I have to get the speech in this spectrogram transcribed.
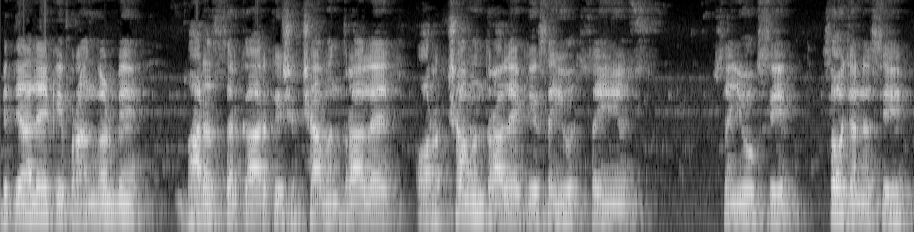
विद्यालय के प्रांगण में भारत सरकार के शिक्षा मंत्रालय और रक्षा मंत्रालय के संयोग संयोग से, सौजन्य से,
